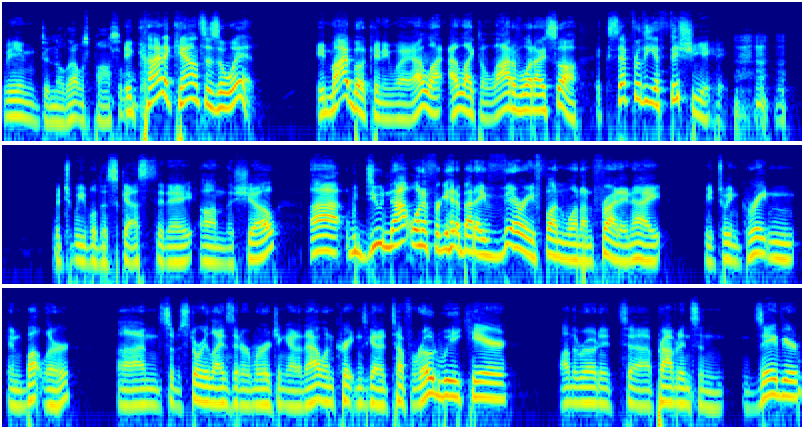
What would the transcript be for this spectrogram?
I mean, didn't know that was possible. it kind of counts as a win. In my book, anyway. I, li- I liked a lot of what I saw, except for the officiating, which we will discuss today on the show. Uh, we do not want to forget about a very fun one on Friday night between Creighton and Butler on some storylines that are emerging out of that one. Creighton's got a tough road week here on the road at uh, Providence and Xavier,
